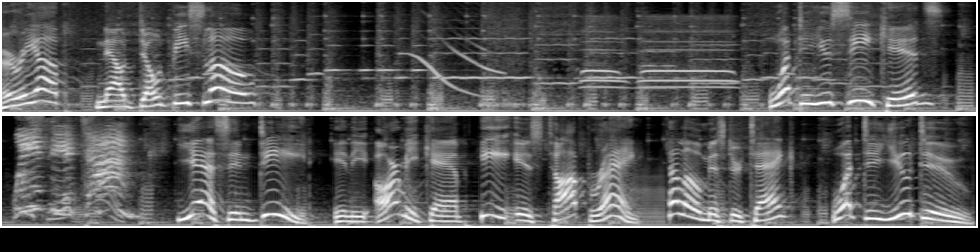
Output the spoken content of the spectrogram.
Hurry up! Now don't be slow! What do you see, kids? We see a tank! Yes, indeed. In the army camp, he is top rank. Hello, Mr. Tank. What do you do?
